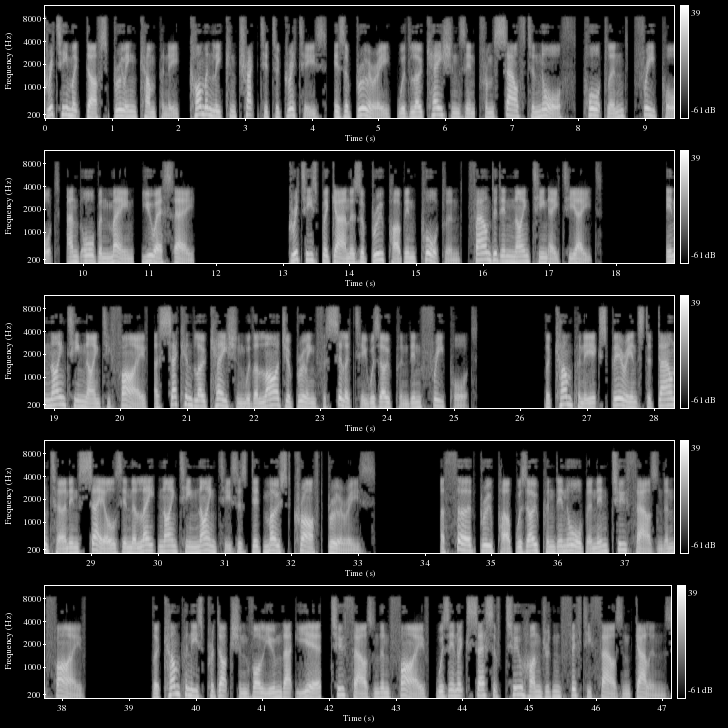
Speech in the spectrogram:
Gritty McDuff's Brewing Company, commonly contracted to Gritty's, is a brewery, with locations in from south to north Portland, Freeport, and Auburn, Maine, USA. Gritty's began as a brewpub in Portland, founded in 1988. In 1995, a second location with a larger brewing facility was opened in Freeport. The company experienced a downturn in sales in the late 1990s as did most craft breweries. A third brewpub was opened in Auburn in 2005. The company's production volume that year, 2005, was in excess of 250,000 gallons.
